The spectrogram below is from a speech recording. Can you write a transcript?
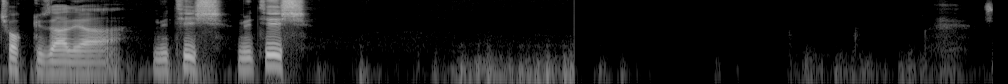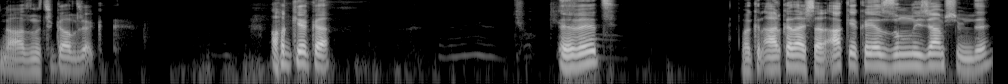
Çok güzel ya. Müthiş, müthiş. Şimdi ağzını açık alacak. Akyaka. Evet. Bakın arkadaşlar Akyaka'ya zoomlayacağım şimdi.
